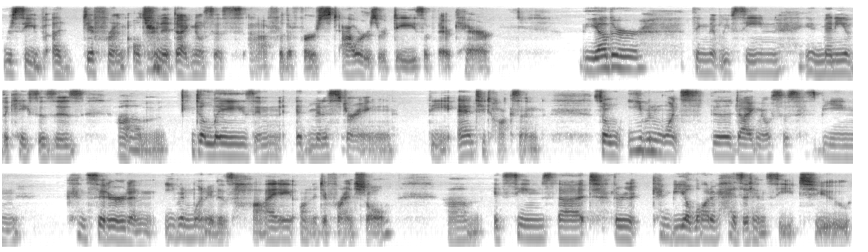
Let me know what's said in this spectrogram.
receive a different alternate diagnosis uh, for the first hours or days of their care. The other thing that we've seen in many of the cases is um, delays in administering the antitoxin. So even once the diagnosis has been considered, and even when it is high on the differential, um, it seems that there can be a lot of hesitancy to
